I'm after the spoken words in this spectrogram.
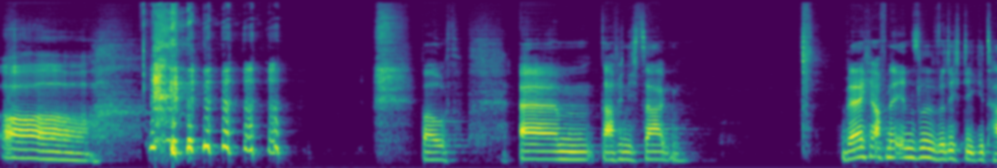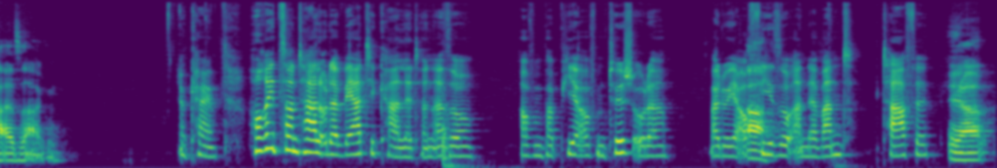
Oh. Both. Ähm, darf ich nicht sagen. Wäre ich auf einer Insel, würde ich digital sagen. Okay. Horizontal oder vertikal lettern? Also auf dem Papier, auf dem Tisch oder weil du ja auch ah. viel so an der Wand, Tafel. Ja.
